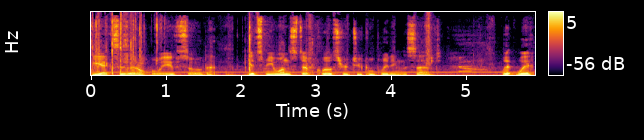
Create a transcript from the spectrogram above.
EXs, I don't believe. So that gets me one step closer to completing the set. Litwick,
